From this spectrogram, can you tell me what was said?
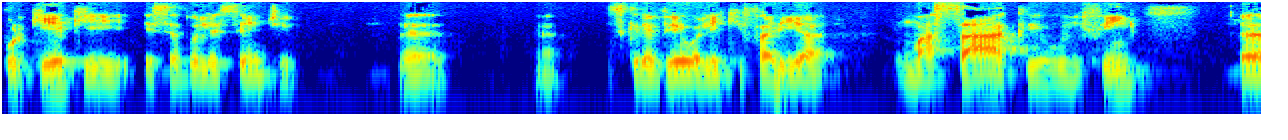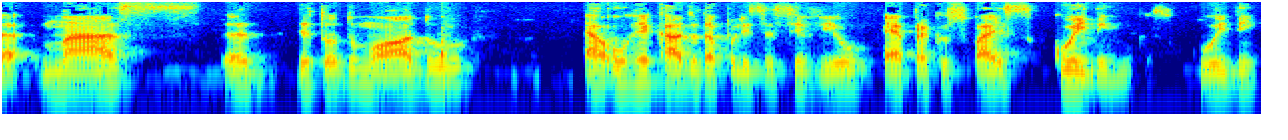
por que, que esse adolescente é, é, escreveu ali que faria um massacre, ou enfim, é, mas é, de todo modo é, o recado da Polícia Civil é para que os pais cuidem, Lucas, cuidem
